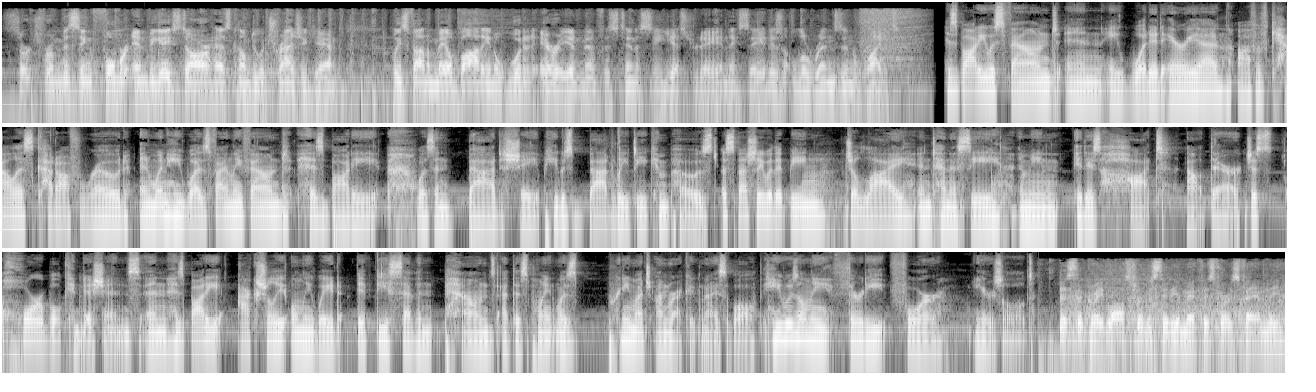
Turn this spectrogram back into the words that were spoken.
Search for a missing former NBA star has come to a tragic end. Police found a male body in a wooded area in Memphis, Tennessee yesterday, and they say it is Lorenzen Wright. His body was found in a wooded area off of Callis Cutoff Road. And when he was finally found, his body was in bad shape. He was badly decomposed, especially with it being July in Tennessee. I mean, it is hot out there, just horrible conditions. And his body actually only weighed 57 pounds at this point, was pretty much unrecognizable. He was only 34 years old. This is a great loss for the city of Memphis, for his family.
